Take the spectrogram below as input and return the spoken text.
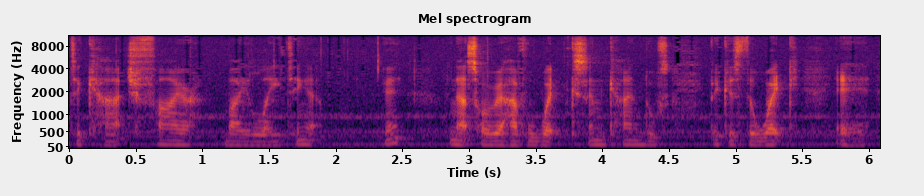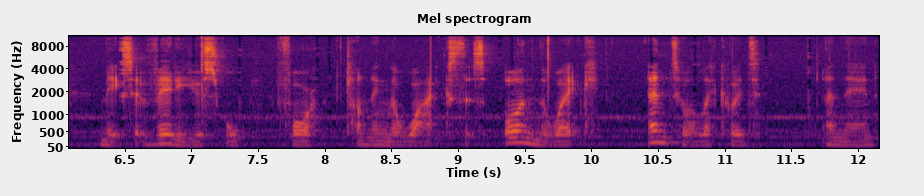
to catch fire by lighting it. Okay, and that's why we have wicks in candles because the wick uh, makes it very useful for turning the wax that's on the wick into a liquid and then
